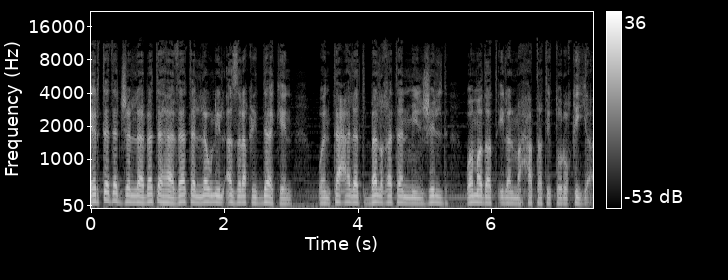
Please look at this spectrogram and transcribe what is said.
ارتدت جلابتها ذات اللون الأزرق الداكن وانتعلت بلغة من جلد ومضت إلى المحطة الطرقية.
